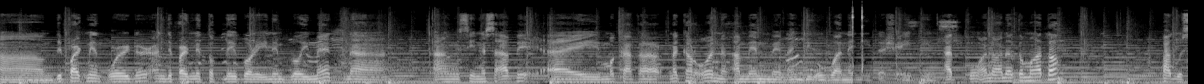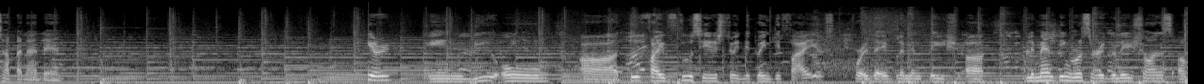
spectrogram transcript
um, department order ang Department of Labor and Employment na ang sinasabi ay magkaka nagkaroon ng amendment ng DO 198-18 at kung ano-ano itong mga to pag-usapan natin. Here in DO uh, 252 Series 2025 for the implementation uh, implementing rules and regulations of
